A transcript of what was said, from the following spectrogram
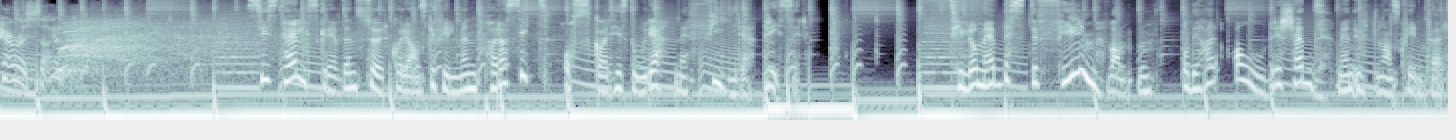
Parasite. Sist helg skrev den sørkoreanske filmen Parasitt Oscar-historie med fire priser. Til og med beste film vant den, og det har aldri skjedd med en utenlandsk film før.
